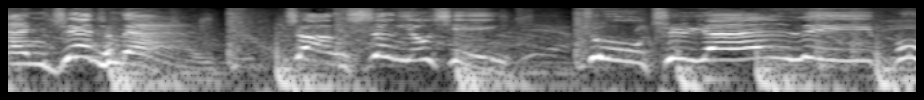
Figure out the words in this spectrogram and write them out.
and gentlemen，掌声有请主持人李波。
